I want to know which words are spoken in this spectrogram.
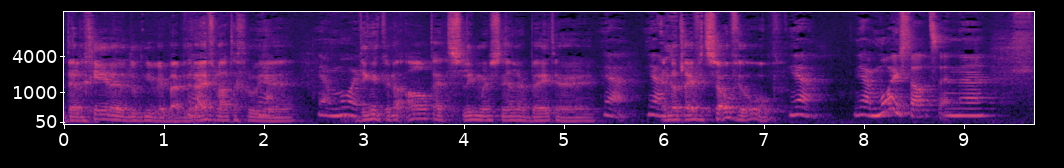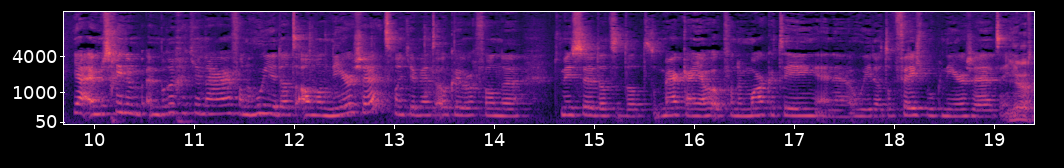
delegeren, dat doe ik nu weer bij bedrijven laten groeien. Ja, mooi. Dingen kunnen altijd slimmer, sneller, beter. Ja, ja. En dat levert zoveel op. Ja, ja mooi is dat. En, eh, ja, en misschien een, een bruggetje naar van hoe je dat allemaal neerzet. Want je bent ook heel erg van de, tenminste dat, dat merk ik aan jou ook van de marketing en eh, hoe je dat op Facebook neerzet. En je Ja. hebt-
